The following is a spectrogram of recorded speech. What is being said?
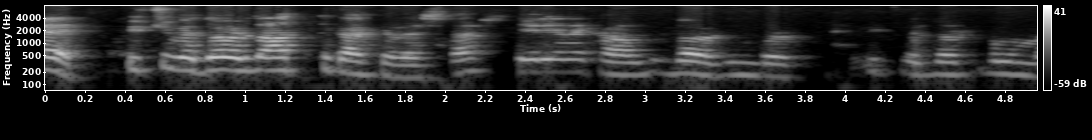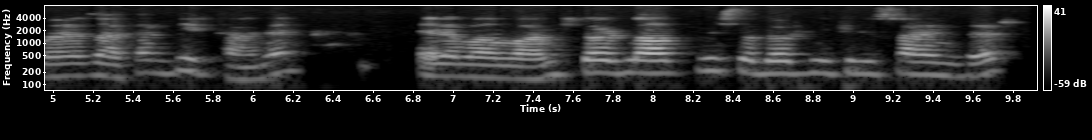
Evet. 3'ü ve 4'ü attık arkadaşlar. Geriye ne kaldı? 4'ün 4. 3 ve 4 bulunmayan zaten bir tane eleman varmış. 4'ün 6'lısı ile 4'ün ikilisi aynıdır.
